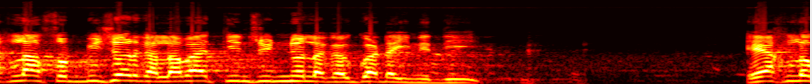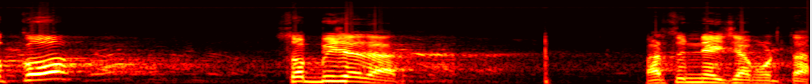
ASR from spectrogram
এক লাখ চব্বিশের গালাবায় তিন শূন্য লাগা গাটাইনে দি এক লক্ষ চব্বিশ হাজার। আর শূন্য হিসাব পড়তা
